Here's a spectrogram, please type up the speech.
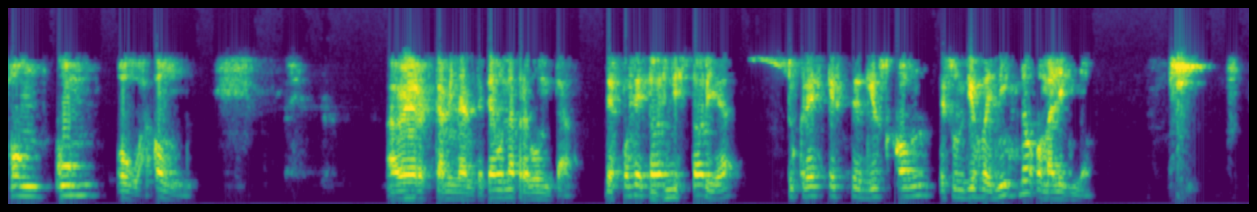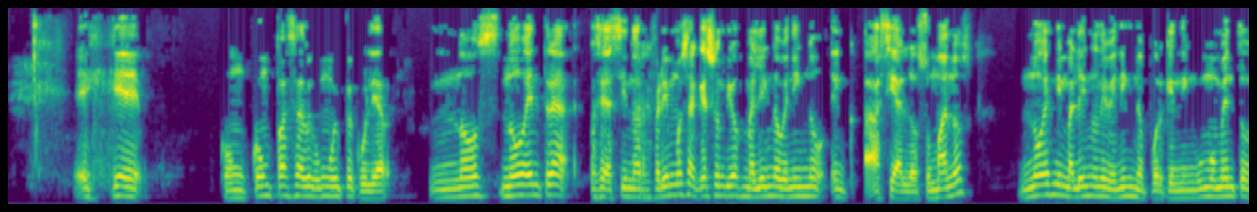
Hong Kong o Wakong. A ver, caminante, te hago una pregunta. Después de toda esta historia, ¿tú crees que este dios Kong es un dios benigno o maligno? Es que con Kong pasa algo muy peculiar. No, no entra, o sea, si nos referimos a que es un dios maligno, benigno hacia los humanos, no es ni maligno ni benigno, porque en ningún momento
